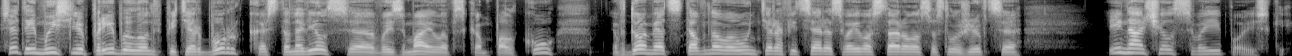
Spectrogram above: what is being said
С этой мыслью прибыл он в Петербург, остановился в Измайловском полку, в доме отставного унтер-офицера своего старого сослуживца и начал свои поиски.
